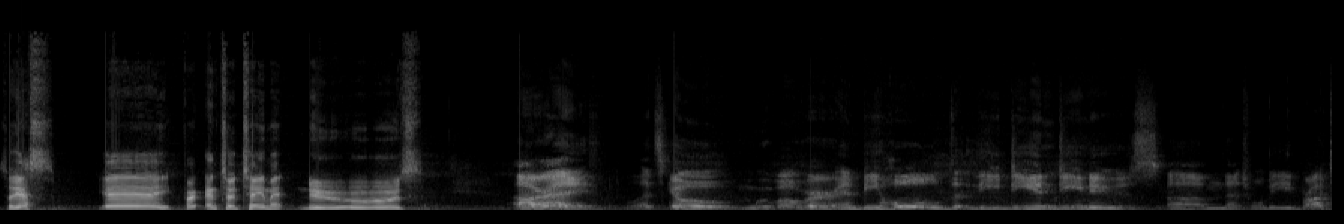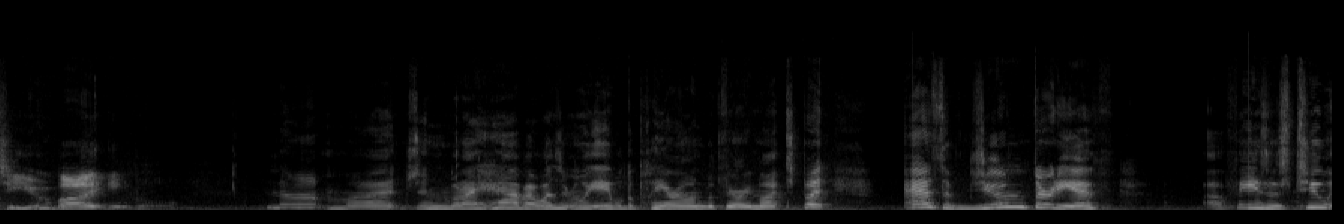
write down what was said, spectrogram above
So, yes. Yay! For entertainment news. All right, let's go move over and behold the D and D news um, that will be brought to you by April. Not much, and what I have, I wasn't really able to play around with very much. But as of June 30th, uh, phases two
